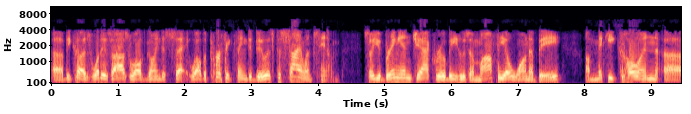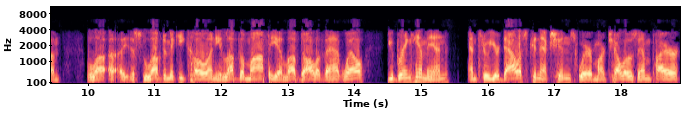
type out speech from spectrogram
Uh, because what is Oswald going to say? Well, the perfect thing to do is to silence him. So you bring in Jack Ruby, who's a mafia wannabe, a Mickey Cohen, um, lo- uh, just loved Mickey Cohen, he loved the mafia, loved all of that. Well, you bring him in, and through your Dallas connections, where Marcello's empire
